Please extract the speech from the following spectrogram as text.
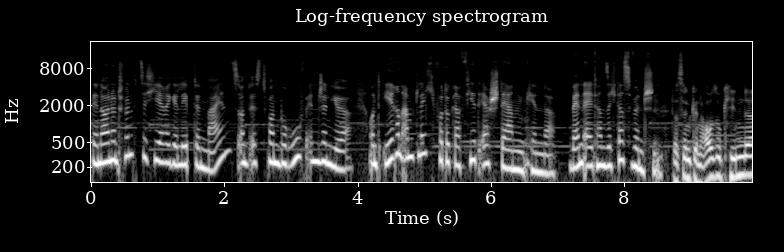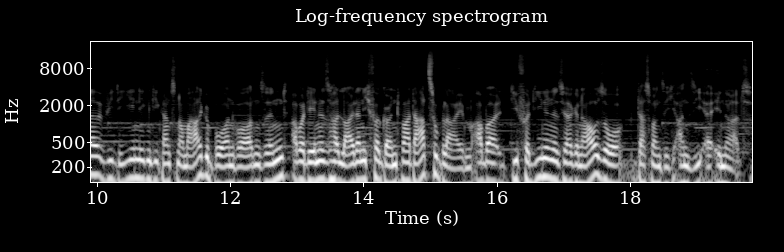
Der 59-Jährige lebt in Mainz und ist von Beruf Ingenieur. Und ehrenamtlich fotografiert er Sternenkinder, wenn Eltern sich das wünschen. Das sind genauso Kinder wie diejenigen, die ganz normal geboren worden sind, aber denen es halt leider nicht vergönnt war, da zu bleiben. Aber die verdienen es ja genauso, dass man sich an sie erinnert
